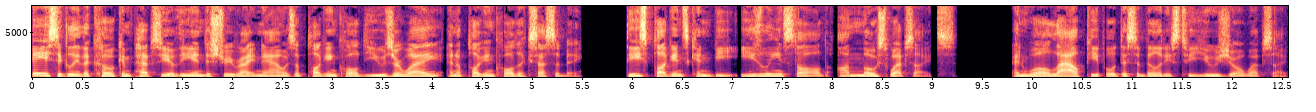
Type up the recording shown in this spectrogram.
basically, the Coke and Pepsi of the industry right now is a plugin called Userway and a plugin called AccessiBe. These plugins can be easily installed on most websites and will allow people with disabilities to use your website.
